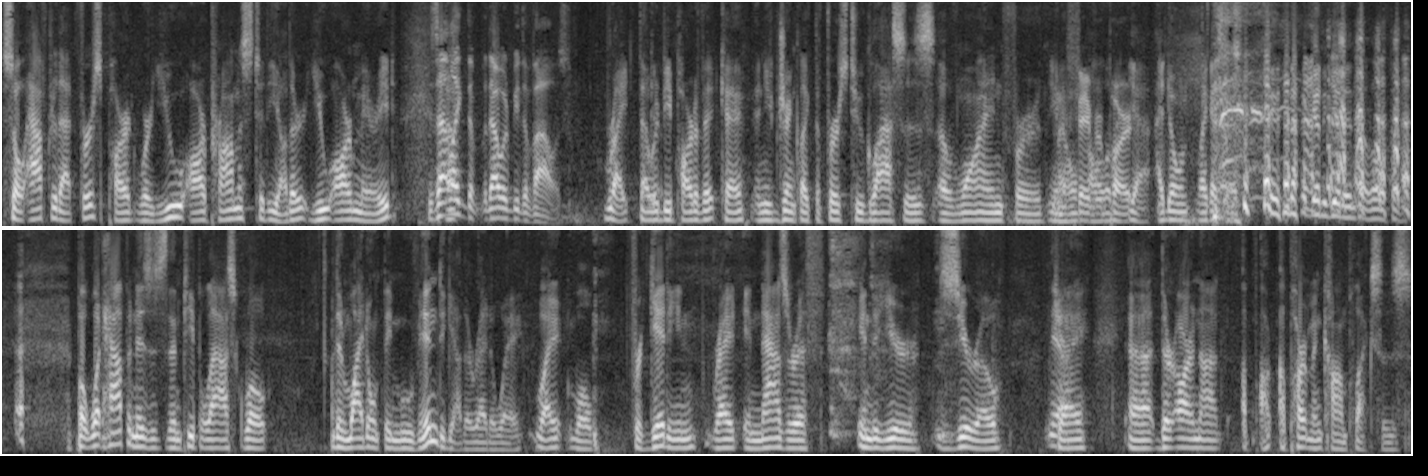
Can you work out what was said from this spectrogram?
So after that first part where you are promised to the other, you are married. Is that uh, like the that would be the vows? Right, that would be part of it. Okay, and you drink like the first two glasses of wine for you My know favorite all part. It. Yeah, I don't like I said, I'm not going to get into the whole thing. But what happened is, is then people ask, well, then why don't they move in together right away? Right. Well, forgetting right in Nazareth in the year zero. Yeah. Okay, uh, there are not ap- apartment complexes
